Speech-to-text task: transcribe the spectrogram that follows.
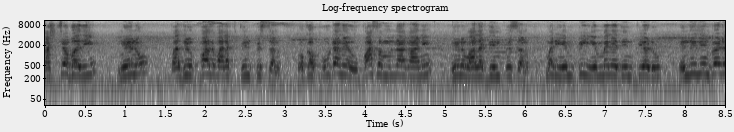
కష్టపడి నేను పది రూపాయలు వాళ్ళకి తినిపిస్తాను. ఒక పూట నేను ఉపాసం ఉన్నా కానీ నేను వాళ్ళకి తినిపిస్తాను. మరి ఎంపీ ఎమ్మెల్యే తినిపించాడు ఎందుకు తినిపాడు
